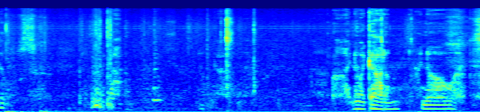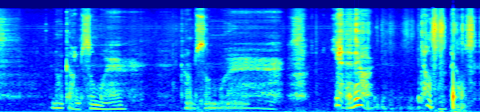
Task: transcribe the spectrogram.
Pills. I know I got them. I know. I know I got them somewhere. Got them somewhere. Yeah, there they are. Teleport pills.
